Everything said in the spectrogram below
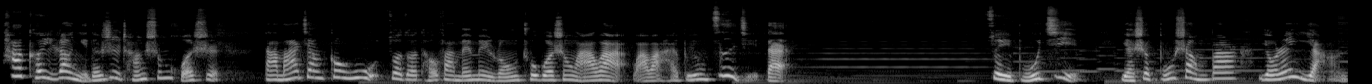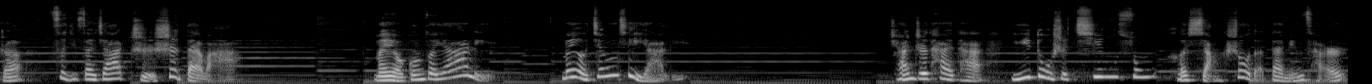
他可以让你的日常生活是打麻将、购物、做做头发、美美容、出国生娃娃，娃娃还不用自己带。最不济也是不上班，有人养着，自己在家只是带娃，没有工作压力，没有经济压力。全职太太一度是轻松和享受的代名词儿，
